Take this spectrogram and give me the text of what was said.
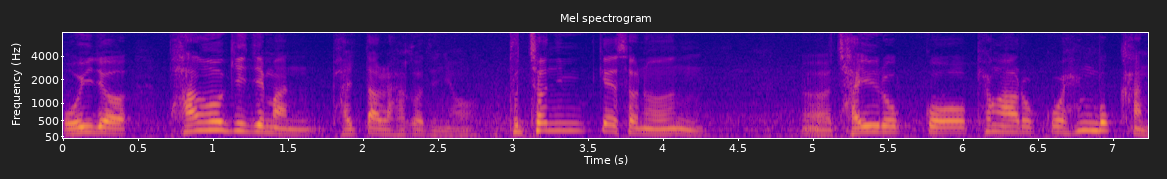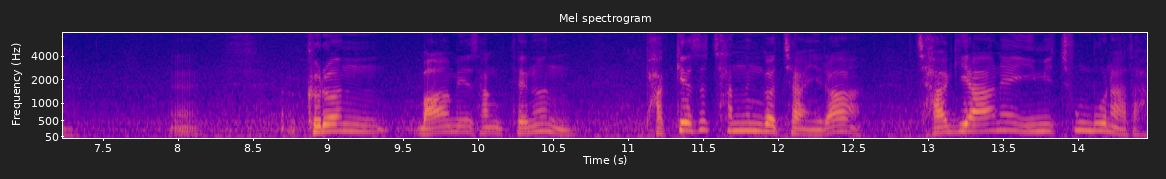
오히려 방어 기제만 발달을 하거든요. 부처님께서는 어, 자유롭고 평화롭고 행복한 예, 그런 마음의 상태는 밖에서 찾는 것이 아니라 자기 안에 이미 충분하다.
